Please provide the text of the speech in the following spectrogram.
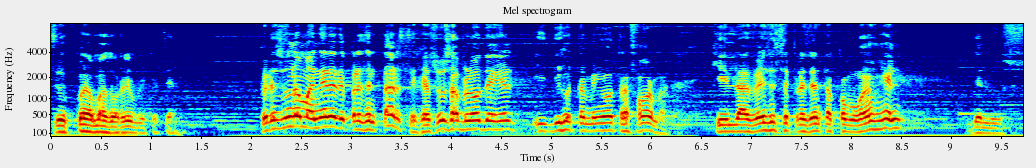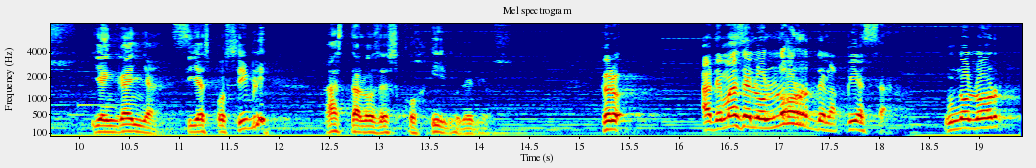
se puede más horrible que tiene. Pero es una manera de presentarse. Jesús habló de él y dijo también otra forma, que a veces se presenta como ángel de luz y engaña, si es posible, hasta los escogidos de Dios. Pero además del olor de la pieza, un olor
